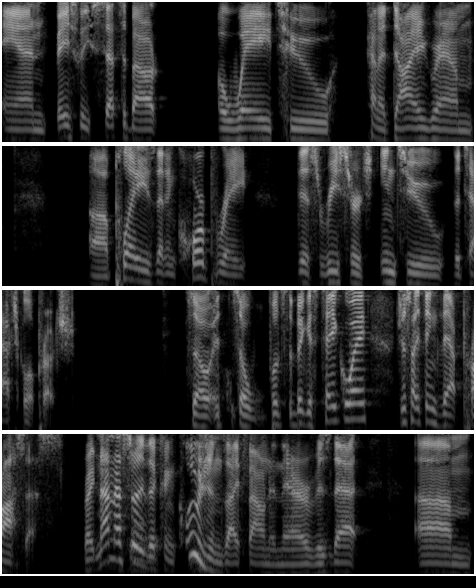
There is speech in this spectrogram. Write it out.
and basically sets about a way to kind of diagram uh, plays that incorporate this research into the tactical approach so it, so what's the biggest takeaway? Just I think that process, right? Not necessarily the conclusions I found in there is that um,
